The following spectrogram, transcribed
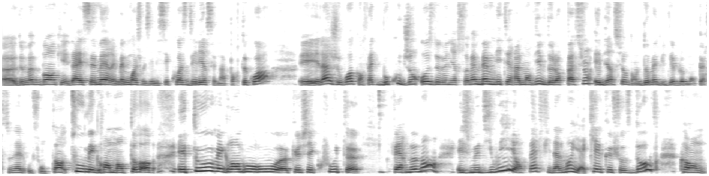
euh, de mukbang et d'ASMR et même moi je me disais mais c'est quoi ce délire, c'est n'importe quoi. Et là, je vois qu'en fait, beaucoup de gens osent devenir soi-même, même littéralement vivre de leur passion. Et bien sûr, dans le domaine du développement personnel, où sont tous mes grands mentors et tous mes grands gourous que j'écoute fermement. Et je me dis, oui, en fait, finalement, il y a quelque chose d'autre quand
